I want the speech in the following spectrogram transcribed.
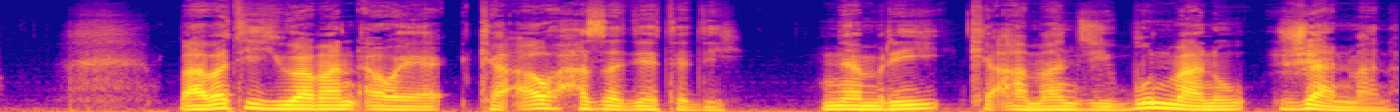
بابەتی هیوامان ئەوەیە کە ئەو حەزە دێتە دی نەمری کە ئامانجی بوونمان و ژیانمانە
